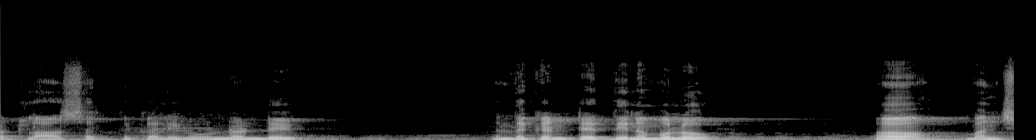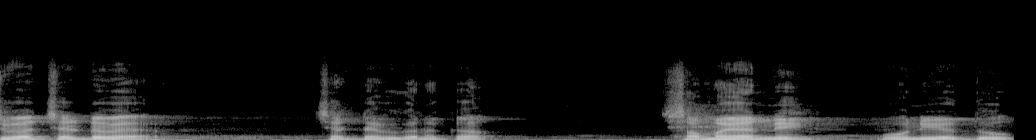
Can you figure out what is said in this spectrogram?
పట్ల ఆసక్తి కలిగి ఉండండి. ఎందుకంటే దినములు మంచివే చెడ్డవే. చెడ్డవి గనక సమయాన్ని పోనీయద్దు.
